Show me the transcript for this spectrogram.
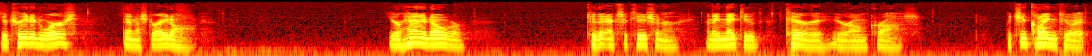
you're treated worse than a stray dog. You're handed over to the executioner, and they make you carry your own cross. But you cling to it.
